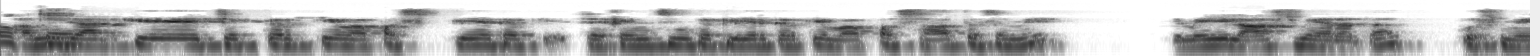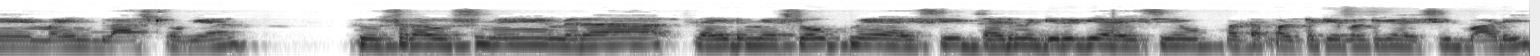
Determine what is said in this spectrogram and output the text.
Okay. हम जाके चेक करके वापस क्लियर करके फेंसिंग का क्लियर करके वापस आते समय मैं ही लास्ट में आ रहा था उसमें माइंड ब्लास्ट हो गया। दूसरा उसमें मेरा स्लाइड में स्लोप में ऐसी साइड में गिर गया ऐसी पलट पलट के पलट के ऐसी बॉडी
